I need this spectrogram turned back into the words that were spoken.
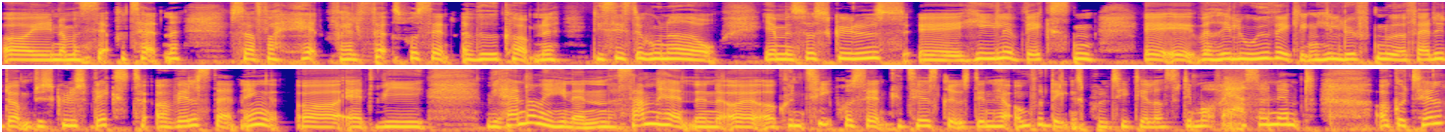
Og øh, når man ser på tallene, så for, for 90 procent af vedkommende de sidste 100 år, jamen så skyldes øh, hele væksten, øh, øh, hvad hele udviklingen, hele løften ud af fattigdom, det skyldes vækst og velstand, ikke? og at vi, vi handler med hinanden, samhandlen, og, og kun 10 procent kan til tilskrives den her omfordelingspolitik, de har lavet. Så det må være så nemt at gå til.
